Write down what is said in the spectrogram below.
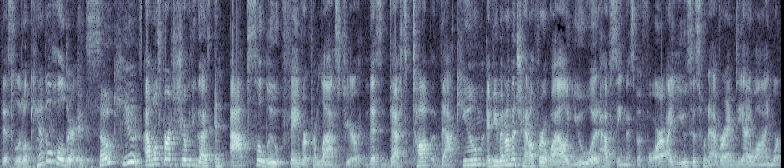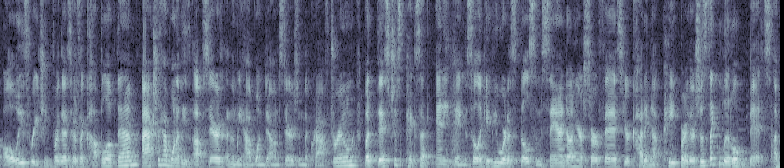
this little candle holder. It's so cute. I almost forgot to share with you guys an absolute favorite from last year, this desktop vacuum. If you've been on the channel for a while, you would have seen this before. I use this whenever I'm DIYing. We're always reaching for this. There's a couple of them. I actually have one of these upstairs and then we have one downstairs in the craft room, but this just picks up anything. So like if you were to spill some sand on your surface, you're cutting up paper, there's just like little bits of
